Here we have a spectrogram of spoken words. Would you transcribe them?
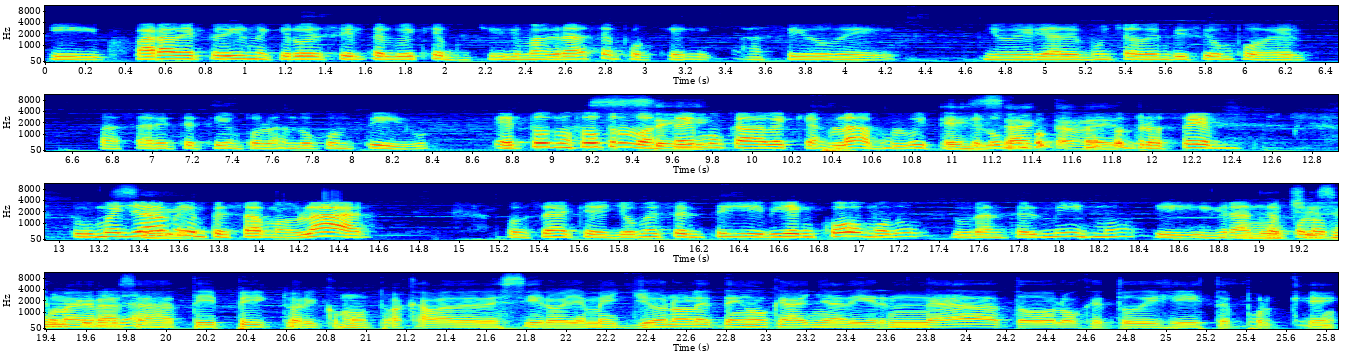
Y para despedirme quiero decirte Luis que muchísimas gracias porque ha sido de, yo diría, de mucha bendición poder pasar este tiempo hablando contigo. Esto nosotros lo hacemos cada vez que hablamos, Luis, porque es lo mismo que nosotros hacemos. Tú me llamas y empezamos a hablar o sea que yo me sentí bien cómodo durante el mismo y, gracias por la Muchísimas gracias a ti, Víctor. Y como tú acabas de decir, óyeme, yo no le tengo que añadir nada a todo lo que tú dijiste porque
